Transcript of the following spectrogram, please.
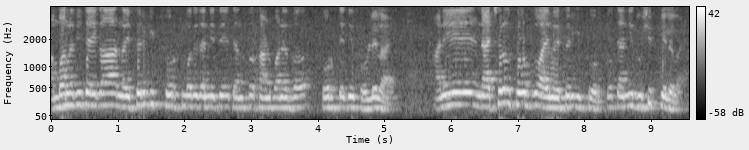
आंबा नदीच्या एका नैसर्गिक सोर्समध्ये त्यांनी ते त्यांचं सांडपाण्याचं सोर्स तेथे सोडलेलं आहे. आणि नॅचरल सोर्स जो आहे नैसर्गिक सोर्स तो त्यांनी दूषित केलेला आहे.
